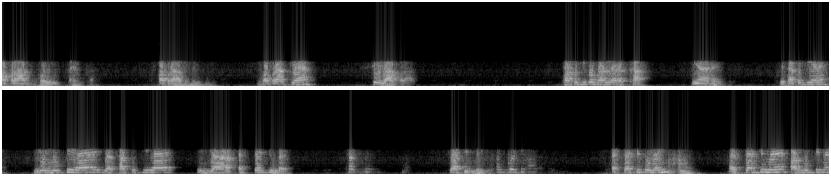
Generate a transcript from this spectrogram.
अपराध बहुत भयंकर। अपराध नहीं है। अपराध क्या है? सेवा अपराध। ठाकुर जी को घर में रखा, यहाँ है। ये ठाकुर जी है। ये मूर्ति है या ठाकुर जी है या स्टैचू है? क्या चीज़ है ये? स्टैचू तो नहीं? स्टैचू में और मूर्ति में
